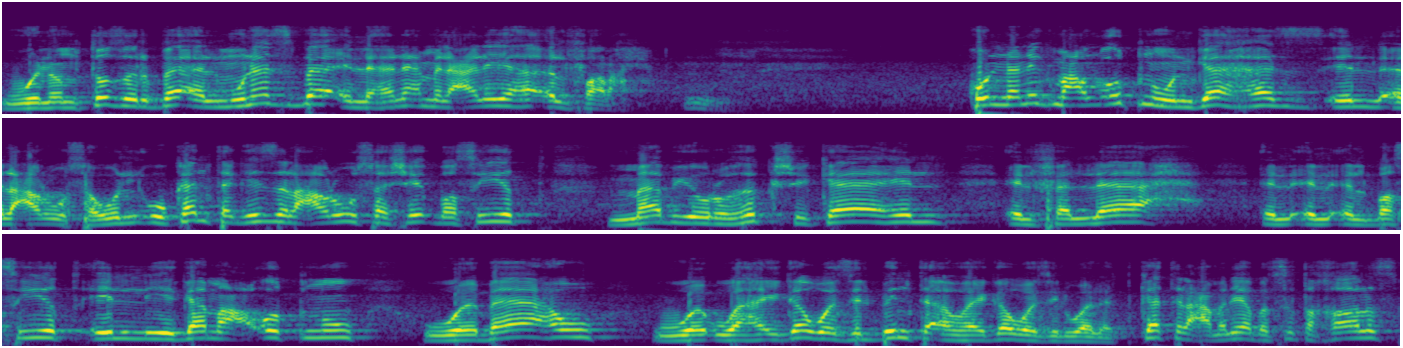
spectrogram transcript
وننتظر بقى المناسبة اللي هنعمل عليها الفرح. كنا نجمع القطن ونجهز العروسة وكان تجهيز العروسة شيء بسيط ما بيرهقش كاهل الفلاح البسيط اللي جمع قطنه وباعه وهيجوز البنت أو هيجوز الولد. كانت العملية بسيطة خالص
